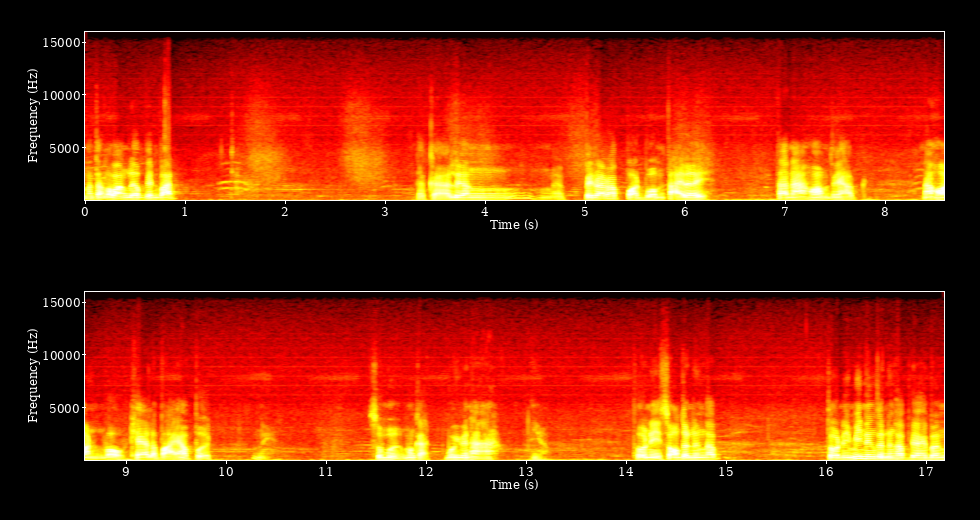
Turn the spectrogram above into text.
มันต้องระวังเรื่องเป็นวัด แล้วก็เรื่องเป็นวัดรับปอดบวมตายเลยถ้าหนาห้อนใช่ไหมครับหนาห้อนว่าแค่ระบายเขาเปิดนี่สมือมันกัดมีปัญหานี่ครับตัวนี้สองตัวหนึ่งครับ ตัวนี้มีหนึ่งตัวหนึ่งครับเดี๋ยวให้เบิ้ง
